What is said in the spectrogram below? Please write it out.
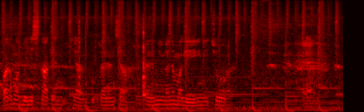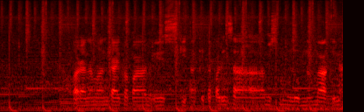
para mabilis natin. Yan, ganyan siya. Ganyan yung ganyan magiging itsura. Para naman kahit pa paano is kitang-kita pa rin sa mismong loob ng makina.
